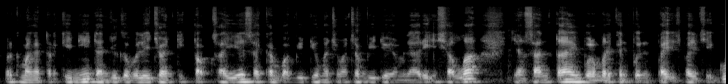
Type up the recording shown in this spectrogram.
perkembangan terkini dan juga boleh join tiktok saya. Saya akan buat video macam-macam video yang menarik insyaAllah. Yang santai boleh memberikan input baik kepada cikgu.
